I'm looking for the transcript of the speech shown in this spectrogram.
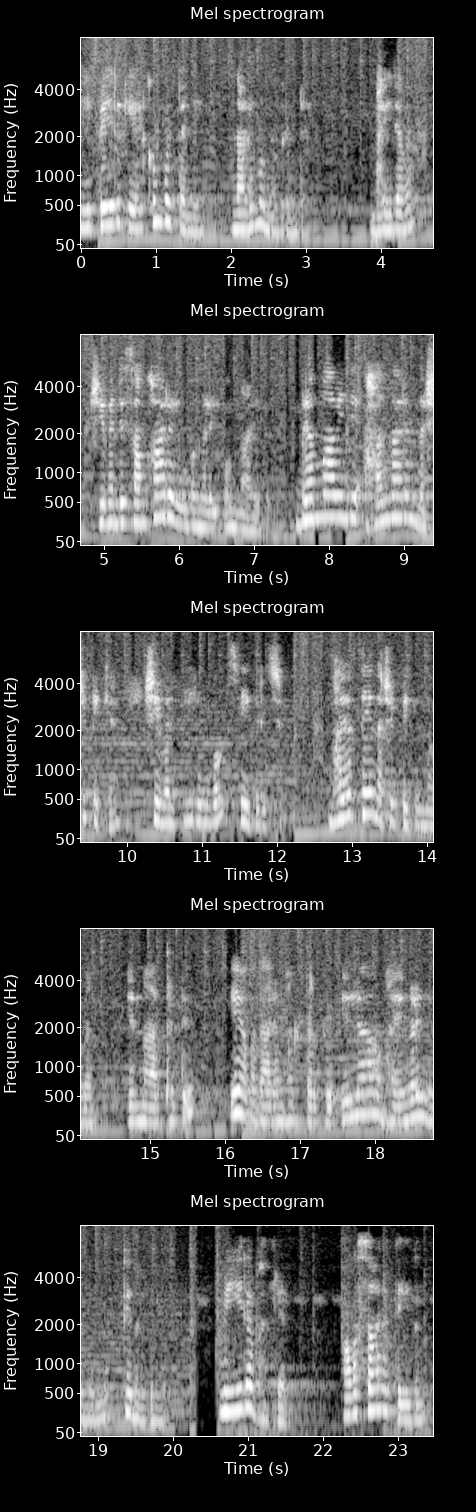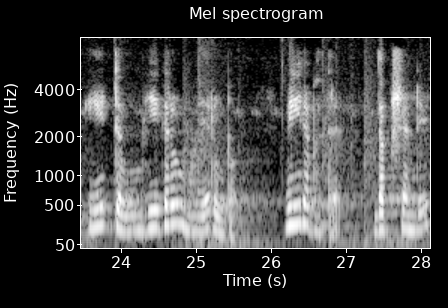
ഈ പേര് കേൾക്കുമ്പോൾ തന്നെ നടുങ്ങുന്നവരുണ്ട്. ഭൈരവൻ ശിവന്റെ സംഹാര രൂപങ്ങളിൽ ഒന്നാണിത്. ബ്രഹ്മാവിന്റെ അഹങ്കാരം നശിപ്പിക്കാൻ ശിവൻ ഈ രൂപം സ്വീകരിച്ചു. ഭയത്തെ നശിപ്പിക്കുന്നവൻ എന്ന അർത്ഥത്തിൽ ഈ അവതാരം ഭക്തർക്ക് എല്ലാ ഭയങ്ങളിൽ നിന്നും മുക്തി നൽകുന്നു. വീരഭദ്രൻ അവസാനത്തേതും ഏറ്റവും ഭീകരവുമായ രൂപം. വീരഭദ്രൻ ദക്ഷന്റെ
